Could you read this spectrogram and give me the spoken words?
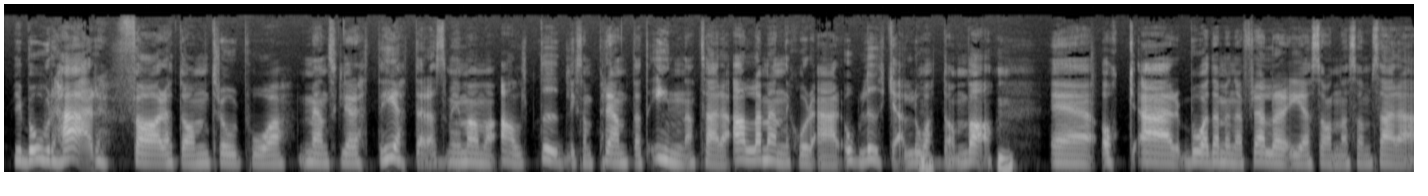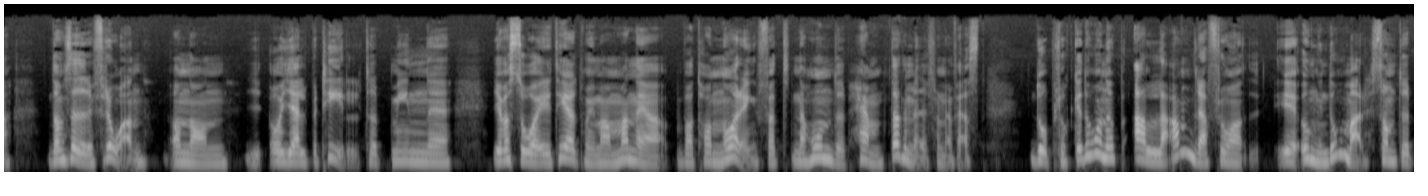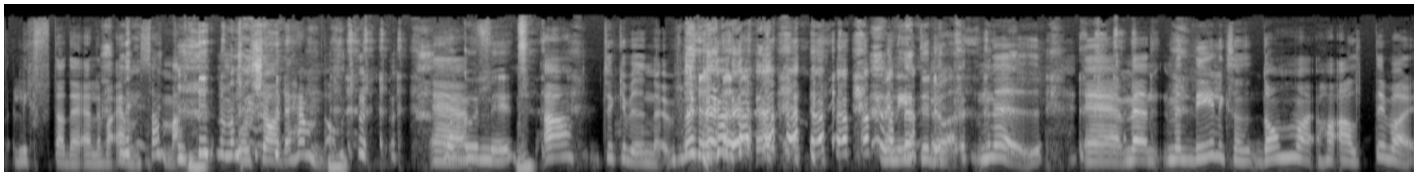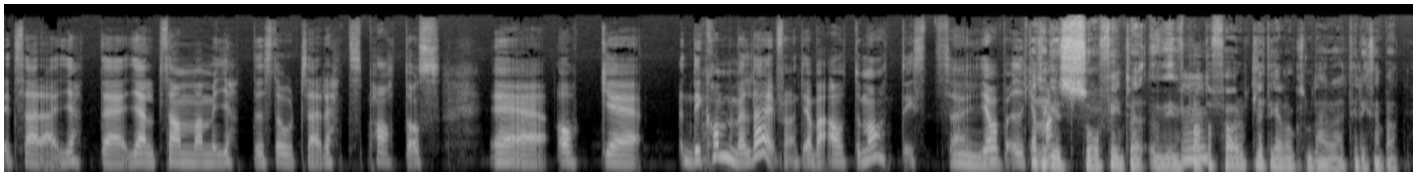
Vi bor här för att de tror på mänskliga rättigheter. Alltså min mamma har alltid liksom präntat in att så här, alla människor är olika, låt dem vara. Eh, och är, båda mina föräldrar är såna som så här, de säger ifrån om någon och hjälper till. Typ min, eh, jag var så irriterad på min mamma när jag var tonåring. För att när hon typ hämtade mig från en fest då plockade hon upp alla andra från eh, ungdomar som typ liftade eller var ensamma och körde hem dem. Vad Eh, gulligt. ja, tycker vi nu. Men inte då. Nej. Eh, men, men det är liksom, de har, alltid varit så här, jättehjälpsamma med jättestort så här, rättspatos. Eh, och eh, det kommer väl därifrån att jag bara automatiskt... Så här, Jag var på ICA Jag tycker det är så fint. Vi vi Mm. pratade förut lite grann också om det här till exempel att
